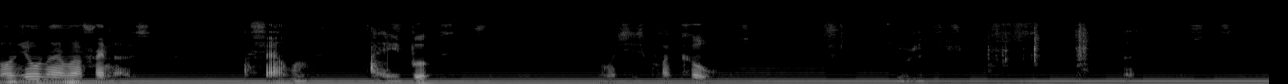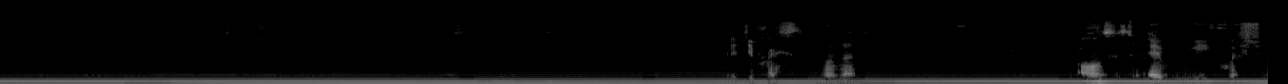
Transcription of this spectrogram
Know my friend knows, I found a book which is quite cool. depressed. I. Answers to every question.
